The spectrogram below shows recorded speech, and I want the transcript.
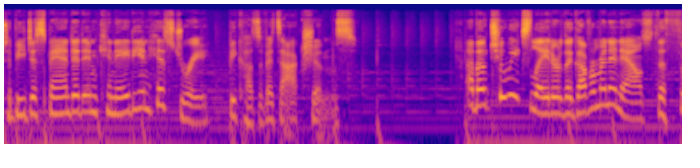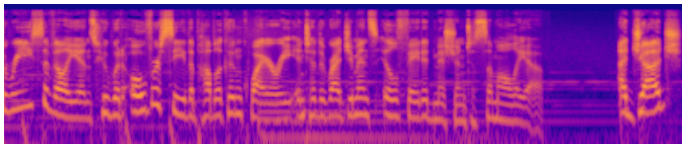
to be disbanded in Canadian history because of its actions. About two weeks later, the government announced the three civilians who would oversee the public inquiry into the regiment's ill fated mission to Somalia. A judge,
